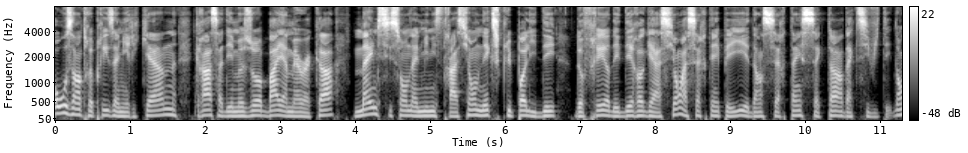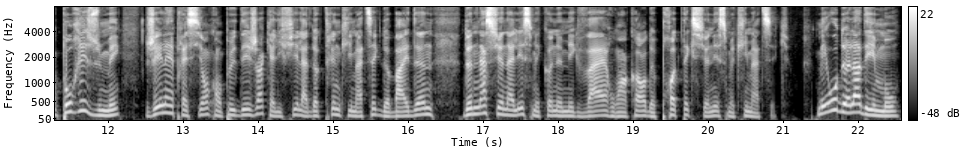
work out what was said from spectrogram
aux entreprises américaines grâce à des mesures Buy America, même si son administration n'exclut pas l'idée d'offrir des dérogations à certains pays et dans certains secteurs d'activité. Donc, pour résumer, j'ai l'impression qu'on peut déjà qualifier la doctrine climatique de Biden de nationalisme économique vert ou encore de protectionnisme climatique. Mais au-delà des mots,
